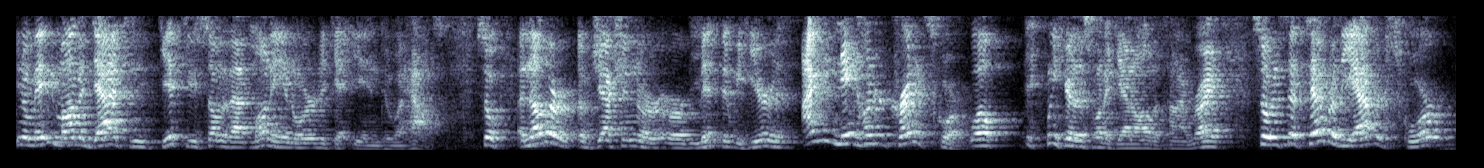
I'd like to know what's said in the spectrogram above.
you know, maybe mom and dad can gift you some of that money in order to get you into a house. So another objection or, or myth that we hear is, I need an 800 credit score. Well, we hear this one again all the time, right? So in September, the average score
